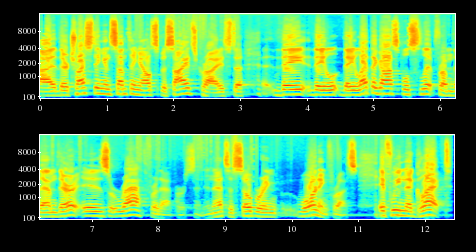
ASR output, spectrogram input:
Uh, they're trusting in something else besides Christ. Uh, they, they, they let the gospel slip from them. There is wrath for that person. And that's a sobering warning for us. If we neglect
